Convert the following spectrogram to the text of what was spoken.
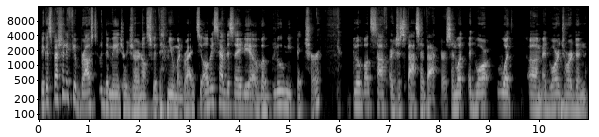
because, especially if you browse through the major journals within human rights, you always have this idea of a gloomy picture. Global South are just passive actors, and what Eduard, what um, Eduard Jordaan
